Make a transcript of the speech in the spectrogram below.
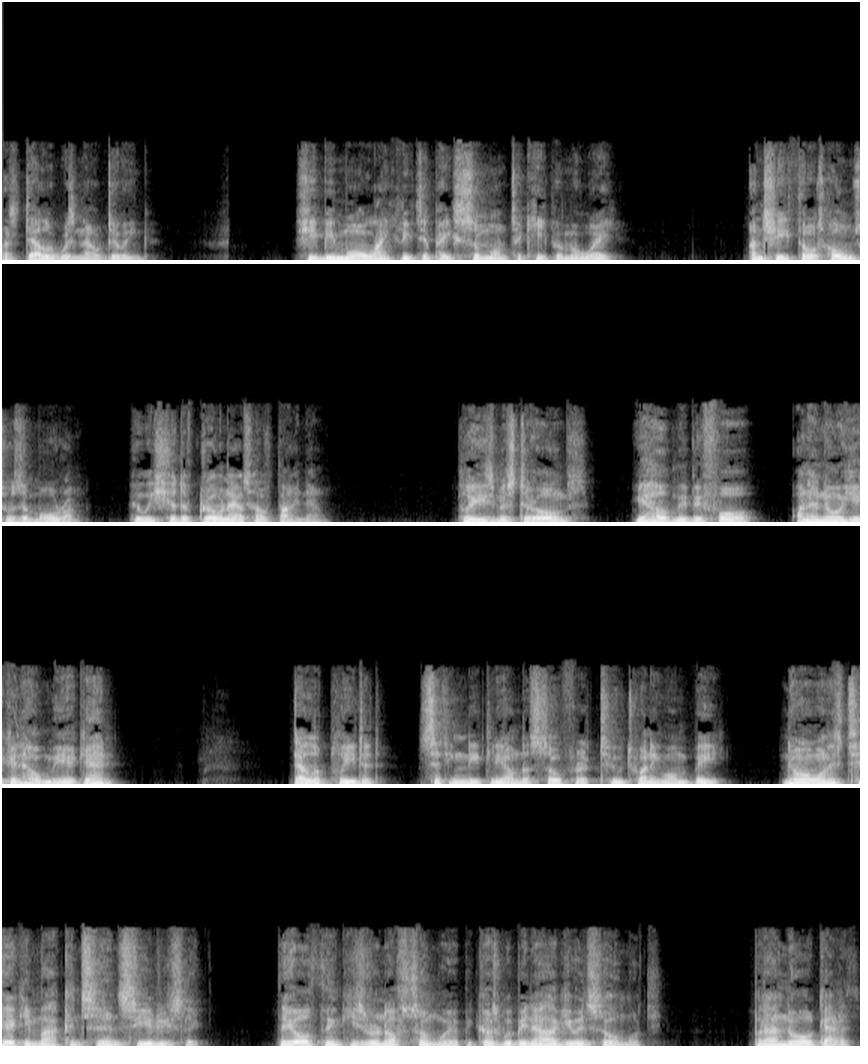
as Della was now doing. She'd be more likely to pay someone to keep him away. And she thought Holmes was a moron, who he should have grown out of by now. Please, Mr. Holmes, you helped me before and I know you can help me again. Della pleaded, sitting neatly on the sofa at 221B. No one is taking my concerns seriously. They all think he's run off somewhere because we've been arguing so much. But I know Gareth.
